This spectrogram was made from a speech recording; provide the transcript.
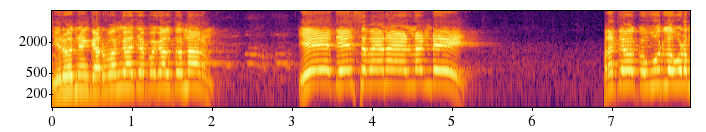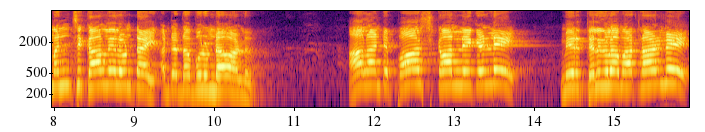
ఈరోజు నేను గర్వంగా చెప్పగలుగుతున్నాను. ఏ దేశమైనా వెళ్ళండి. ప్రతి ఒక్క ఊర్లో కూడా మంచి కాలనీలు ఉంటాయి. అంటే డబ్బులు ఉండేవాళ్ళు. అలాంటి పాష్ కాలనీకి వెళ్ళి మీరు తెలుగులో మాట్లాడండి.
